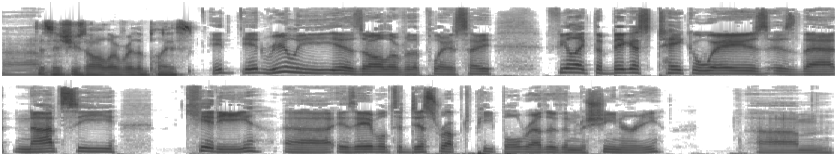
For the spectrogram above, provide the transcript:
Um, this issue's all over the place. it, it really is all over the place. I feel like the biggest takeaways is that Nazi Kitty uh, is able to disrupt people rather than machinery. Um,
